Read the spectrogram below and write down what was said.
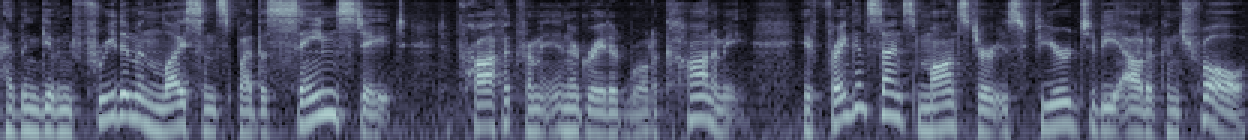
have been given freedom and license by the same state profit from an integrated world economy. If Frankenstein's monster is feared to be out of control,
